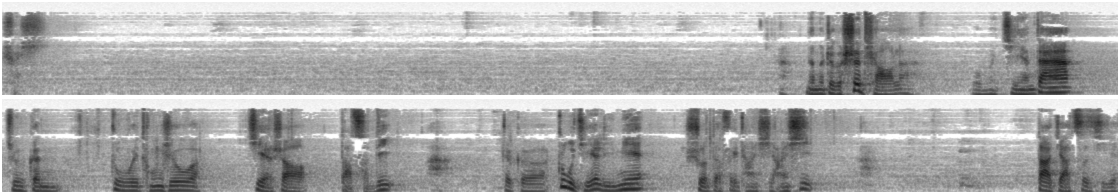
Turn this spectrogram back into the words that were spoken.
学习。那么这个十条呢，我们简单就跟诸位同修啊介绍到此地啊。这个注解里面说的非常详细啊，大家自己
